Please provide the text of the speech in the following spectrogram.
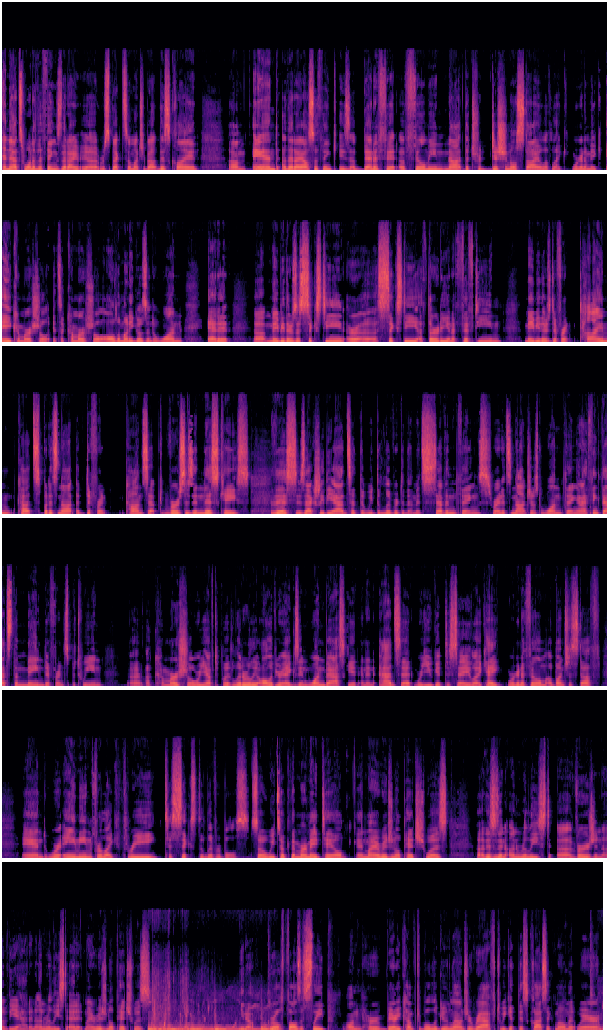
and that's one of the things that I uh, respect so much about this client, um, and that I also think is a benefit of filming not the traditional style of like we're gonna make a commercial. It's a commercial. All the money goes into one edit. Uh, maybe there's a 16 or a 60, a 30, and a 15. Maybe there's different time cuts, but it's not a different concept versus in this case this is actually the ad set that we delivered to them it's seven things right it's not just one thing and i think that's the main difference between a, a, commercial where you have to put literally all of your eggs in one basket and an ad set where you get to say like hey we're going to film a bunch of stuff and we're aiming for like three to six deliverables. So we took the mermaid tail and my original pitch was uh, this is an unreleased uh, version of the ad an unreleased edit. My original pitch was you know girl falls asleep on her very comfortable lagoon lounger raft. We get this classic moment where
